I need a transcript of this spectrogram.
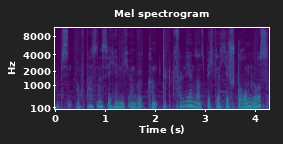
Ein bisschen aufpassen, dass wir hier nicht irgendwo Kontakt verlieren, sonst bin ich gleich hier stromlos.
